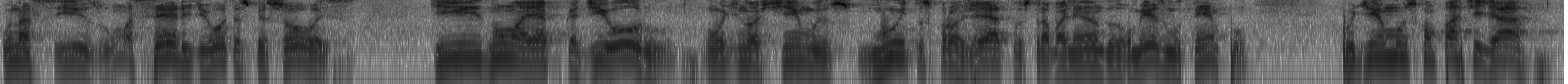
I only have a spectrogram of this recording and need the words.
O Narciso, uma série de outras pessoas que numa época de ouro, onde nós tínhamos muitos projetos trabalhando ao mesmo tempo, podíamos compartilhar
